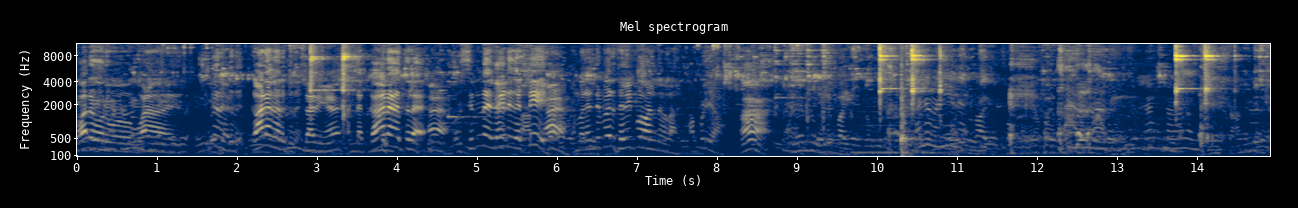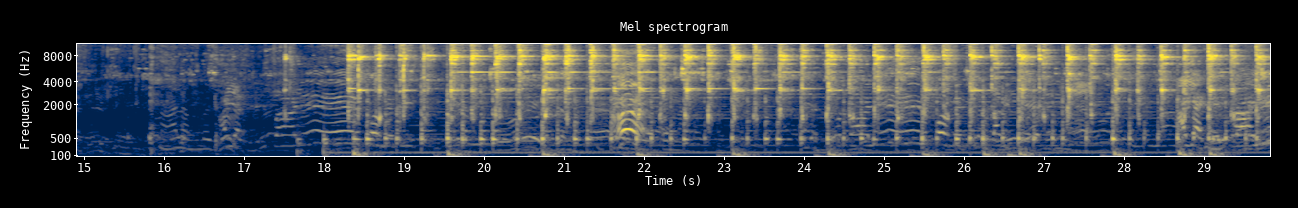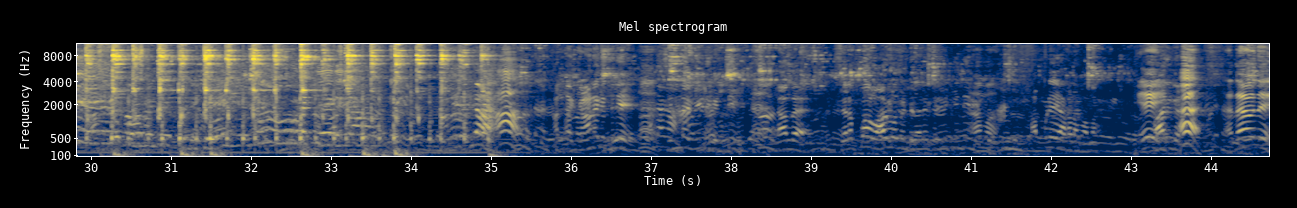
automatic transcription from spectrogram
ஒரு ஒரு இது இருக்குது கானகம் இருக்குது. சரிங்க. அந்த கானகத்துல ஒரு சின்ன வீடு கட்டி நம்ம ரெண்டு பேரும் செழிப்பா வாழ்ந்துடலாம். அப்படியா? ஆ. ஆ. கானகத்திலே சின்ன வீடு கட்டி நாம சிறப்பா வாழ்வோம் என்று தானே தெரிவிக்கின்றேன். அப்படியே ஆகலாம்? மாமா. அதாவது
